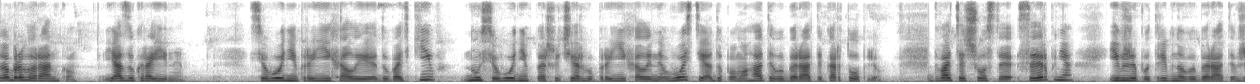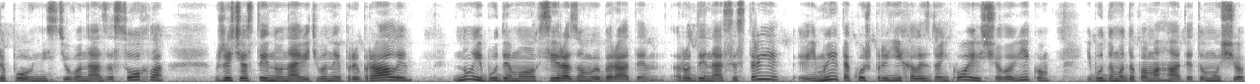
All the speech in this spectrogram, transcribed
Доброго ранку, я з України. Сьогодні приїхали до батьків. Ну, сьогодні в першу чергу приїхали не в гості, а допомагати вибирати картоплю. 26 серпня і вже потрібно вибирати. Вже повністю вона засохла, вже частину навіть вони прибрали. Ну і будемо всі разом вибирати. Родина сестри, і ми також приїхали з донькою, з чоловіком і будемо допомагати, тому що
